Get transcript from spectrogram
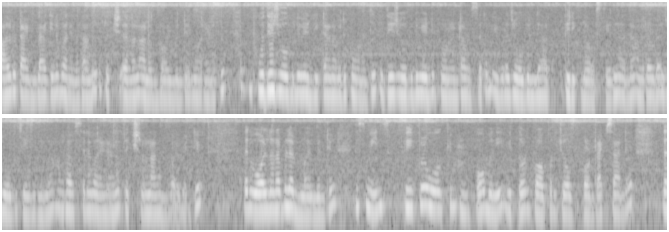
ആ ഒരു ടൈം ലാഗിനെ പറയുന്നതാണ് ഫ്രിക്ഷണൽ അൺഎംപ്ലോയ്മെന്റ് എന്ന് പറയുന്നത്. പുതിയ ജോബിന് വേണ്ടിയിട്ടാണ് അവർ പോണത്. പുതിയ ജോബിന് വേണ്ടി പോകേണ്ട അവസരം ഇവിടെ ജോബില്ലാതിരിക്കുന്ന അവസ്ഥയിൽ കാരണം അവരവിടെ ജോബ് ചെയ്യുന്നില്ല. ആ ഒരു അവസ്ഥനെ പറയുന്നതാണ് frictional unemployment then vulnerable employment this means people working informally without proper job contracts and the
